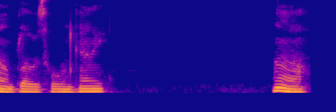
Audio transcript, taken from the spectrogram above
Can't blow his horn, can he? Ah,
